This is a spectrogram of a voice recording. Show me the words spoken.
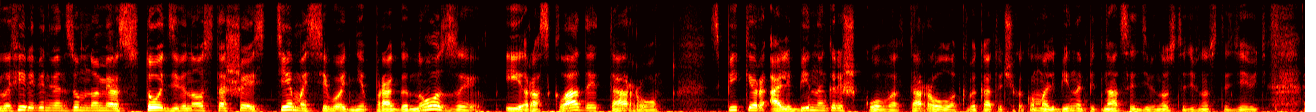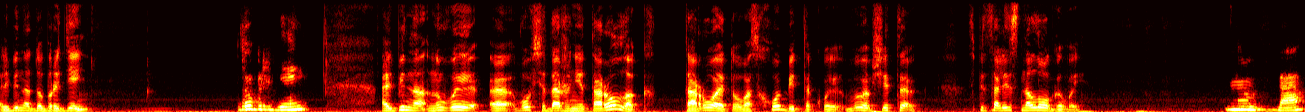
в эфире Винвензум номер 196. Тема сегодня прогнозы и расклады Таро. Спикер Альбина Гришкова, таролог, vk.com, Альбина 159099. Альбина, добрый день. Добрый день. Альбина, ну вы э, вовсе даже не таролог. Таро это у вас хобби такой. Вы вообще-то специалист налоговый. Ну, да.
